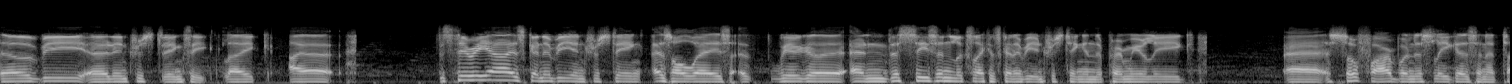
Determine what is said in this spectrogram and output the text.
it'll be an interesting thing. Like, uh, Serie A is going to be interesting as always. Uh, we're uh, and this season looks like it's going to be interesting in the Premier League. Uh, so far, Bundesliga is in a t-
